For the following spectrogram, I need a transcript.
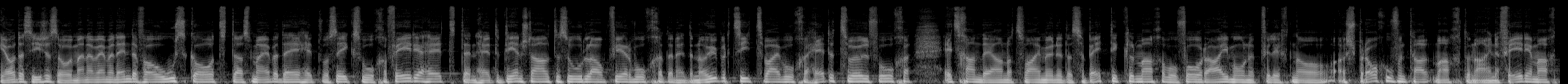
Ja, das ist so. Ich meine, wenn man dann davon ausgeht, dass man eben den hat, der sechs Wochen Ferien hat, dann hat der Dienstaltersurlaub vier Wochen, dann hat er noch Überzeit zwei Wochen, hat er zwölf Wochen. Jetzt kann der auch noch zwei Monate ein Sabbatical machen, wo vor einem Monat vielleicht noch einen Sprachaufenthalt macht und eine Ferien macht.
